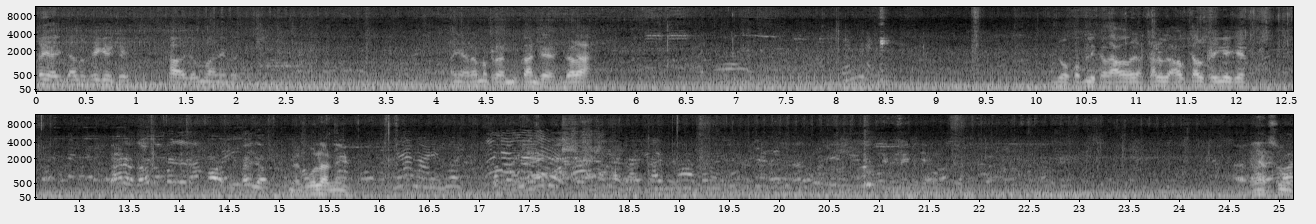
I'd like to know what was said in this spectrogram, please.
તૈયારી ચાલુ થઈ ગઈ છે. ખાવા જમવાની બસ. અહીંયા રમકડાની દુકાન છે, દળા. જો પબ્લિક હવે ચાલુ ચાલુ થઈ ગઈ છે. ને બોલા નહીં. અહીંયા શું?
